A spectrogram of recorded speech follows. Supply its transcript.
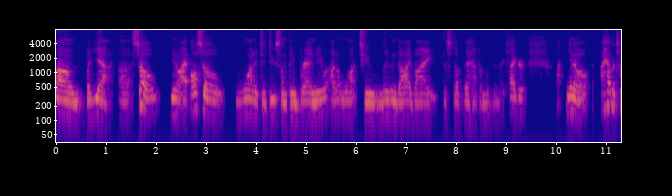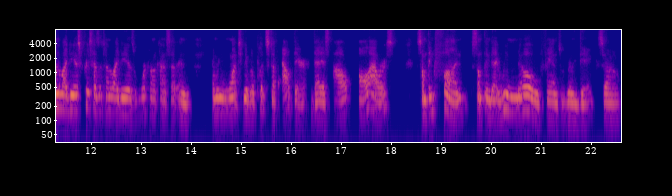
um but yeah uh, so you know i also wanted to do something brand new. I don't want to live and die by the stuff that happened with midnight tiger. You know i have a ton of ideas. Chris has a ton of ideas working on kind of stuff and and we want to be able to put stuff out there that is all, all ours something fun something that we know fans would really dig so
